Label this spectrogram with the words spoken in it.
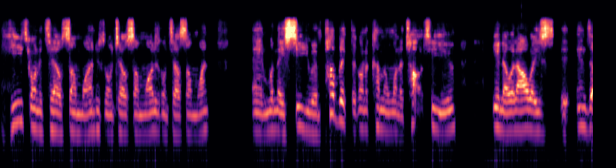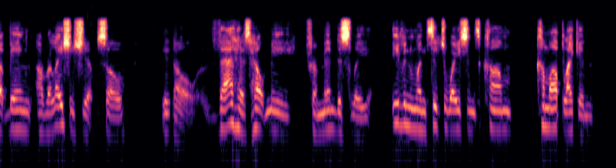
he's going to tell someone who's going to tell someone who's going to tell someone, and when they see you in public, they're going to come and want to talk to you. You know, it always it ends up being a relationship. So you know that has helped me tremendously even when situations come come up like in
